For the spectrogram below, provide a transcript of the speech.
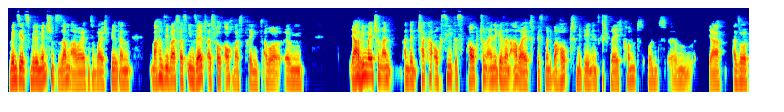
wenn sie jetzt mit den Menschen zusammenarbeiten zum Beispiel, dann machen sie was, was ihnen selbst als Volk auch was bringt. Aber ähm, ja, wie man jetzt schon an, an dem Chaka auch sieht, es braucht schon einiges an Arbeit, bis man überhaupt mit denen ins Gespräch kommt. Und ähm, ja, also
